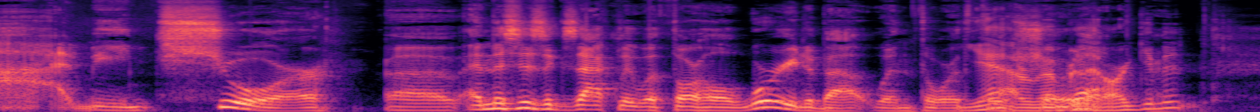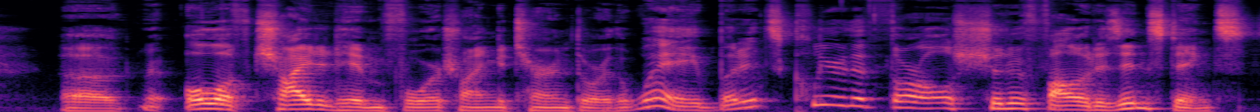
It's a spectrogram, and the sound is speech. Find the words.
I mean, sure. Uh, and this is exactly what Thorhall worried about when Thor yeah, remember showed that up. argument? Uh, Olaf chided him for trying to turn Thor away, but it's clear that Thorhall should have followed his instincts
